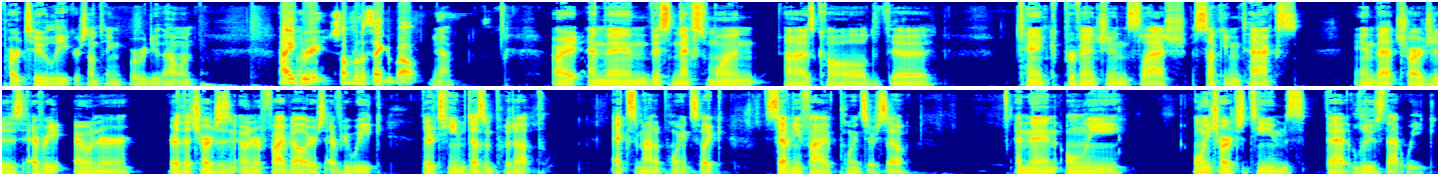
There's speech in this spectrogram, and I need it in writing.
part two league or something where we do that one. I But- agree. Something to think about. Yeah. All right, and then this next one uh, is called the tank prevention slash sucking tax, and that charges every owner or that charges an owner five dollars every week. Their team doesn't put up X amount of points, like seventy five points or so, and then only only charge the teams that lose that week.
